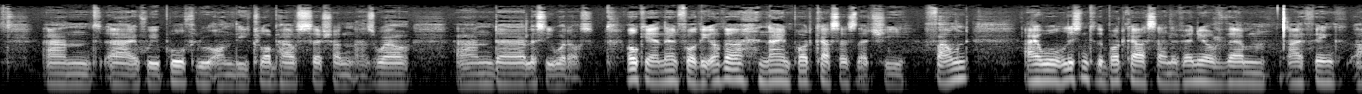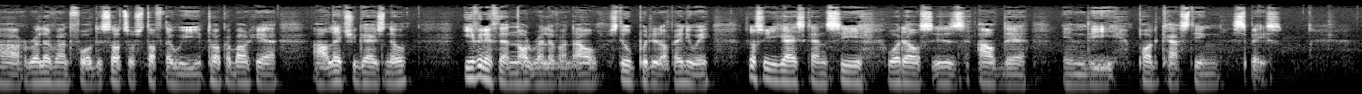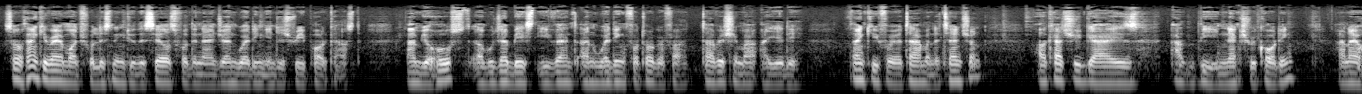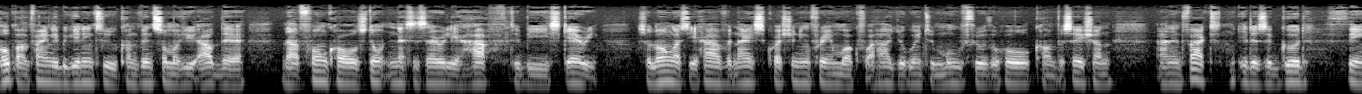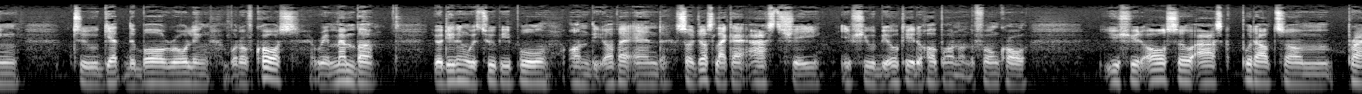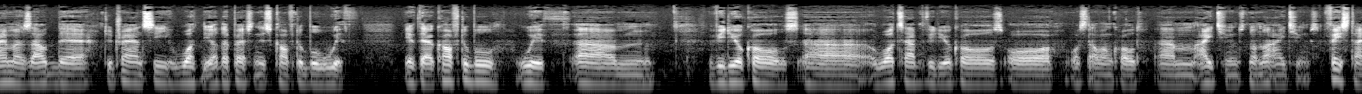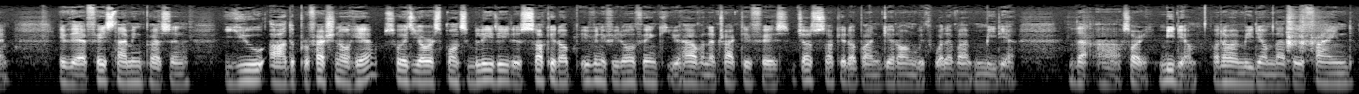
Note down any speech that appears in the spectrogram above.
And uh, if we pull through on the clubhouse session as well. And uh, let's see what else. Okay, and then for the other nine podcasters that she found, I will listen to the podcast, and if any of them I think are relevant for the sorts of stuff that we talk about here, I'll let you guys know. even if they're not relevant, I'll still put it up anyway, just so you guys can see what else is out there in the podcasting space. So, thank you very much for listening to the Sales for the Nigerian Wedding Industry podcast. I'm your host, Abuja based event and wedding photographer, Tavishima Ayede. Thank you for your time and attention. I'll catch you guys at the next recording. And I hope I'm finally beginning to convince some of you out there that phone calls don't necessarily have to be scary so long as you have a nice questioning framework for how you're going to move through the whole conversation. And in fact, it is a good thing to get the ball rolling. But of course, remember, you're dealing with two people on the other end. So just like I asked Shay if she would be okay to hop on on the phone call, you should also ask, put out some primers out there to try and see what the other person is comfortable with. If they're comfortable with um, video calls, uh, WhatsApp video calls, or what's that one called? Um, iTunes. No, not iTunes. FaceTime. If they're a FaceTiming person, you are the professional here. So it's your responsibility to suck it up, even if you don't think you have an attractive face. Just suck it up and get on with whatever media that, uh, sorry, medium, whatever medium that they find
